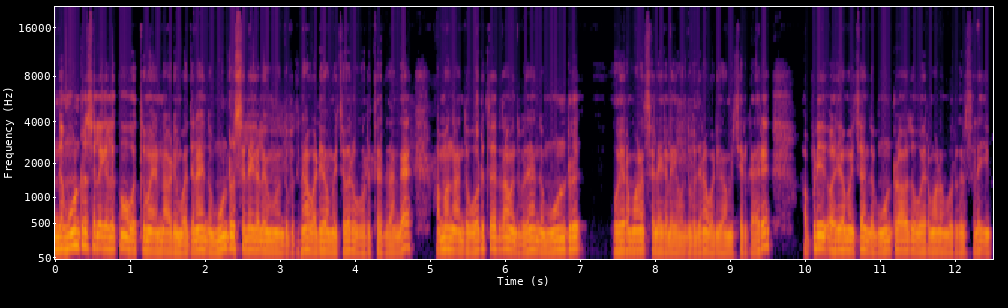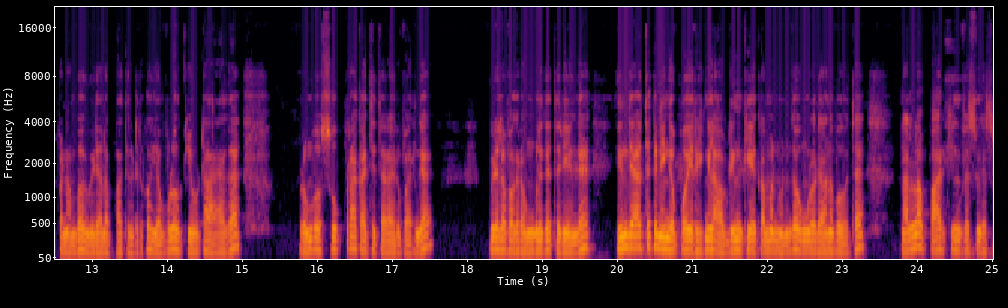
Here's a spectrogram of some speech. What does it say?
இந்த மூன்று சிலைகளுக்கும் ஒத்துமை என்ன அப்படின்னு பார்த்தீங்கன்னா இந்த மூன்று சிலைகளையும் வந்து பார்த்திங்கன்னா வடிவமைச்சவர் ஒருத்தர் தாங்க. ஆமாங்க அந்த ஒருத்தர் தான் வந்து பார்த்திங்கன்னா இந்த மூன்று உயரமான சிலைகளை வந்து பார்த்திங்கன்னா வடிவமைச்சிருக்காரு. அப்படி வடிவமைச்ச இந்த மூன்றாவது உயரமான முருகர் சிலை இப்போ நம்ம வீடியோவில் பார்த்துக்கிட்டு இருக்கோம். எவ்வளோ க்யூட்டாக அழகாக ரொம்ப சூப்பராக காட்சி தராரு பாருங்க. வீடியோவில் பார்க்குற உங்களுக்கே தெரியுங்க. இந்த இடத்துக்கு நீங்கள் போயிருக்கீங்களா அப்படின்னு கே கமெண்ட் பண்ணுங்கள் உங்களுடைய அனுபவத்தை நல்லா பார்க்கிங் ஃபெசிலிட்டிஸ்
